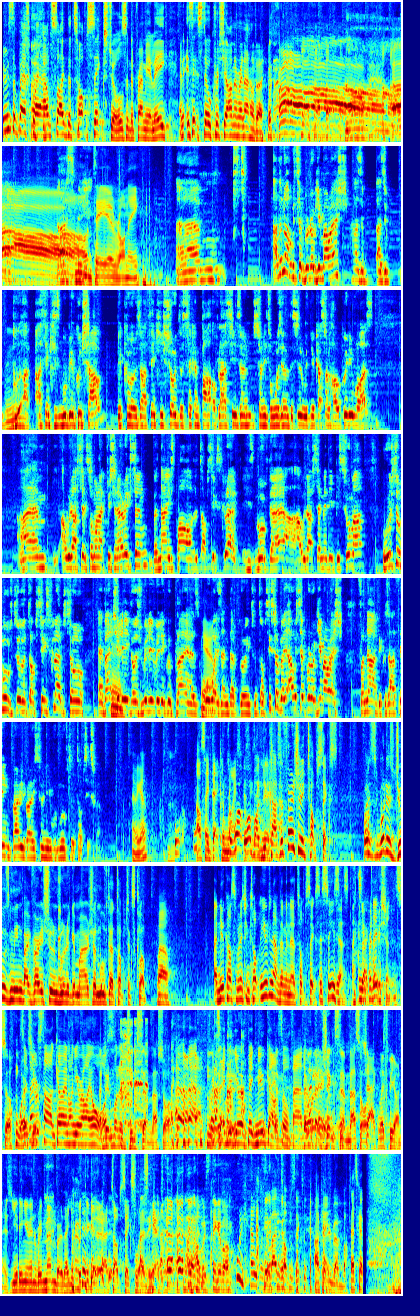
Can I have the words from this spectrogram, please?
Who's the best player outside the top six, Jules, in the Premier League? And is it still Cristiano Ronaldo? oh, dear, Ronnie. Um, I don't know. I would say Bruno Guimaraes has a as a. Good, I, I think he would be a good shout because I think he showed the second part of last season, certainly towards the end of the season with Newcastle, how good he was. Um, I would have said someone like Christian Eriksen, but now he's part of the top six club. He's moved there. I would have said maybe Bissouma, who also moved to a top six club. So eventually, mm. those really, really good players yeah. always end up going to a top six club. But I would say Bruno Guimaraes for now because I think very, very soon he will move to a top six club. There we go. Mm. I'll say Declan Rice. So what, what about English. Newcastle? Eventually top six. What, is, what does Jules mean by very soon Bruno Guimaraes will move to a top six club? Well, and Newcastle finishing top. You didn't have them in their top six this season. Yes, exactly. In your predictions. So, so don't your... start going on your eye horse. I didn't want to jinx them. That's all. Pretending you're a big Newcastle fan. I didn't want to jinx them. That's all. Jack, let's be honest. You didn't even remember that you put together a top six list. I was thinking about who the hell was about top six. Okay, I remember. Let's go.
